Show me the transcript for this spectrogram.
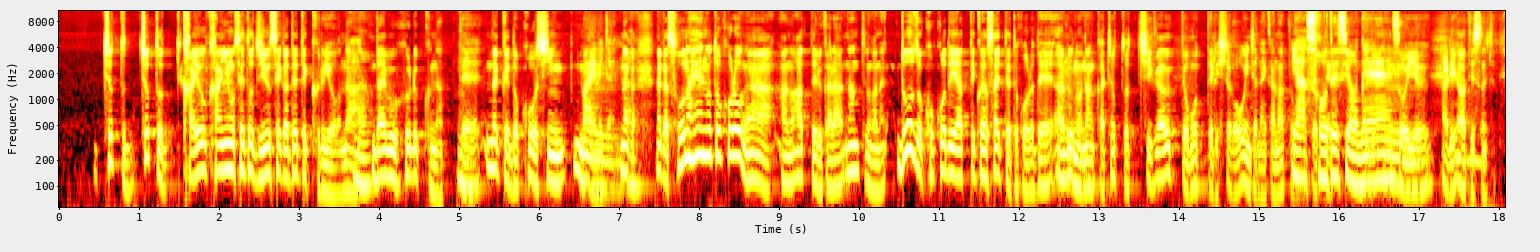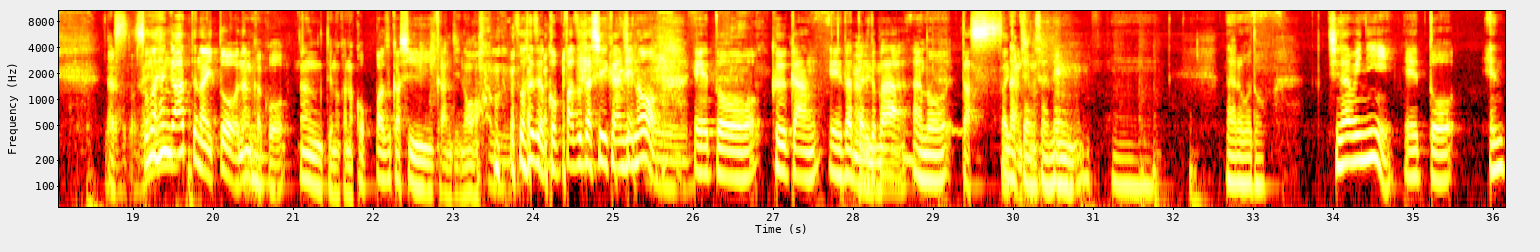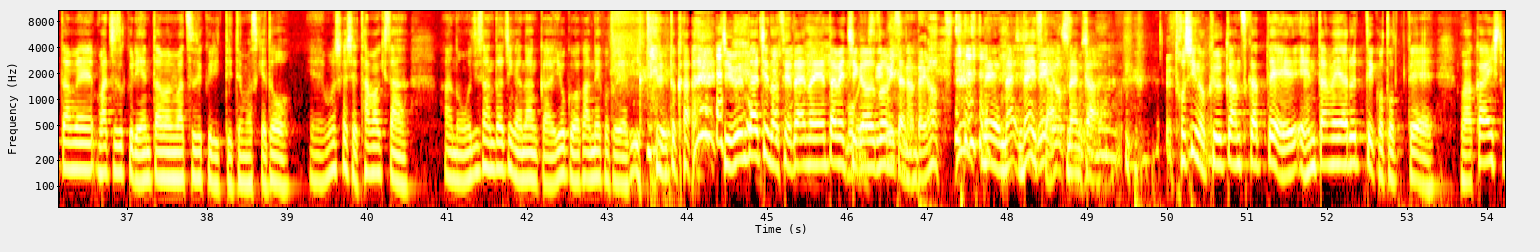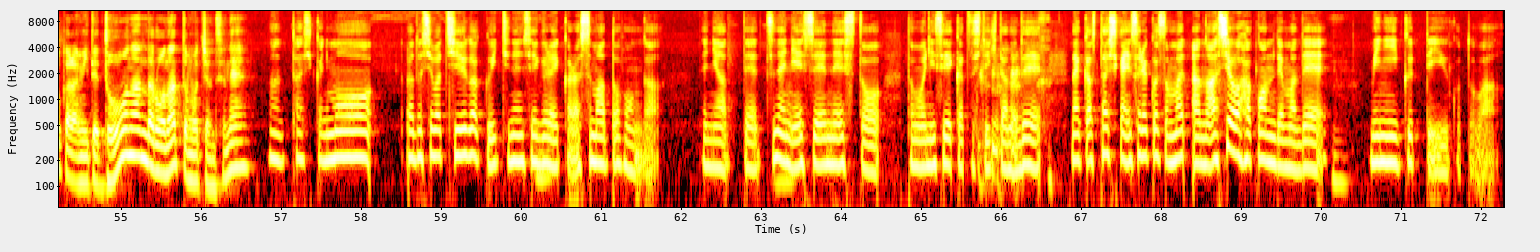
ちょっとちょっと寛容寛容性と自由性が出てくるようなだいぶ古くなって、だけど更新前みたいな,、なんかなんかその辺のところがあの合ってるからなんていうのかなどうぞここでやってくださいってところであるのなんかちょっと違うって思ってる人が多いんじゃないかなと思ってて。いやそうですよね。そういうアリアーティストの人なるほどね。その辺が合ってないとなんかこう、なんていうのかなこっぱずかしい感じの、そうですよ。こっぱずかしい感じの、えー、と空間、えーだったりとか、あのダッサいなっ感じちゃいますよね。うん。なるほど。ちなみに、えー、とエンタメまちづくりエンタメまちづくりって言ってますけど、えーもしかして玉木さんあのおじさんたちがなんかよくわかんないことをや言ってるとか 自分たちの世代のエンタメ違うぞみたいな。なんだよね、な ないですか？なんか都市の空間使ってエエンタメやるってことって若い人から見てどうなんだろうなって思っちゃうんですよね。まあ確かにもう私は中学1年生ぐらいからスマートフォンが手にあって常に SNS と共に生活してきたので なんか確かにそれこそ、ま、あの足を運んでまで見に行くっていうことは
